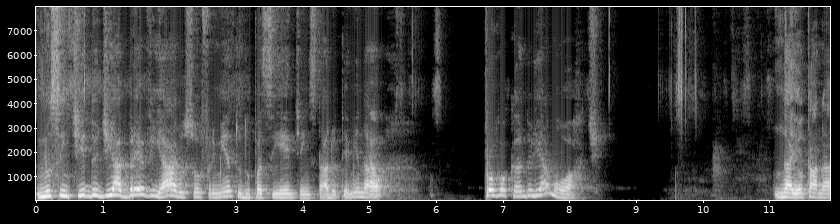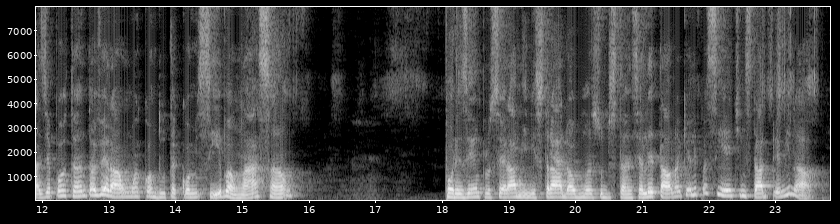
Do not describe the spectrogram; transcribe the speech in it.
no sentido de abreviar o sofrimento do paciente em estado terminal, provocando-lhe a morte. Na eutanásia, portanto, haverá uma conduta comissiva, uma ação. Por exemplo, será administrado alguma substância letal naquele paciente em estado terminal.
